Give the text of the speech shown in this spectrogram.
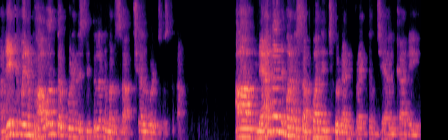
అనేకమైన భావాలతో కూడిన స్థితులను మన సాక్ష్యాలు కూడా చూస్తున్నాం. ఆ జ్ఞానాన్ని మనం సంపాదించుకోవడానికి ప్రయత్నం చేయాలి కానీ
